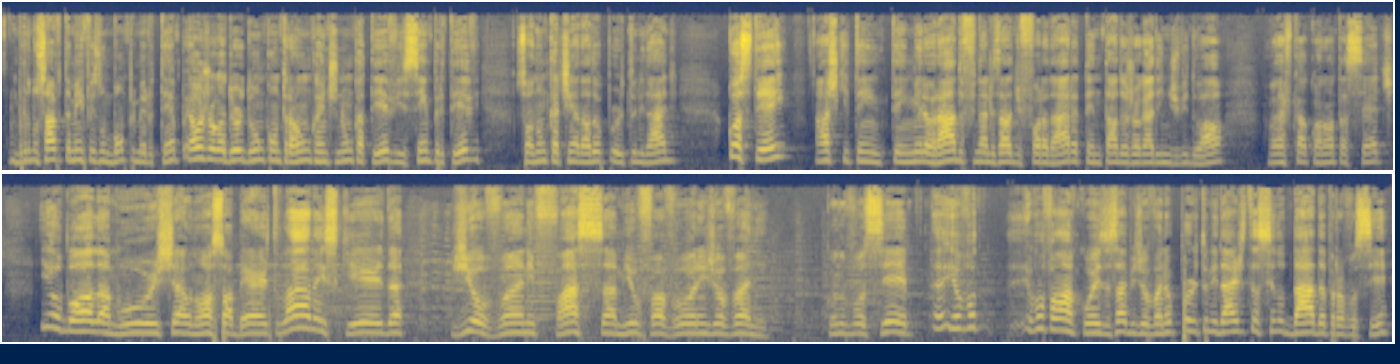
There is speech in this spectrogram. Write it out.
O Bruno Sávio também fez um bom primeiro tempo. É o jogador do um contra um que a gente nunca teve e sempre teve, só nunca tinha dado oportunidade. Gostei, acho que tem, tem melhorado, finalizado de fora da área, tentado a jogada individual. Vai ficar com a nota 7. E o Bola Murcha, o nosso aberto lá na esquerda, Giovanni, faça-me o favor, hein, Giovanni? Quando você. Eu vou, eu vou falar uma coisa, sabe, Giovanni? A oportunidade está sendo dada para você.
